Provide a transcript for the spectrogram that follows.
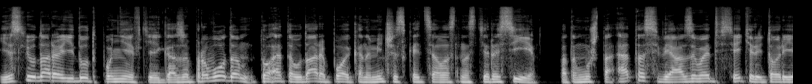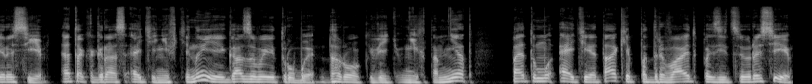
Если удары идут по нефти и газопроводам, то это удары по экономической целостности России, потому что это связывает все территории России. Это как раз эти нефтяные и газовые трубы. Дорог ведь у них там нет, поэтому эти атаки подрывают позицию России,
